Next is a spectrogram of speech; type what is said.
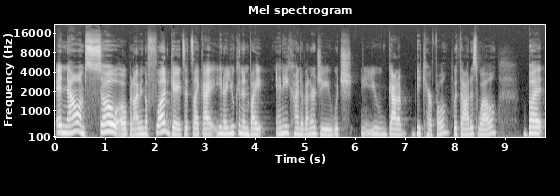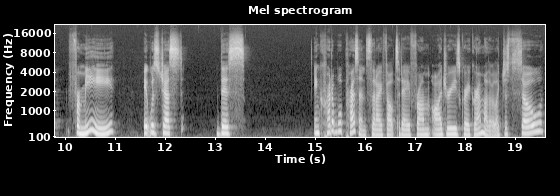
And now I'm so open. I mean, the floodgates, it's like I, you know, you can invite any kind of energy, which you got to be careful with that as well. But for me, it was just this incredible presence that I felt today from Audrey's great grandmother. Like, just so,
